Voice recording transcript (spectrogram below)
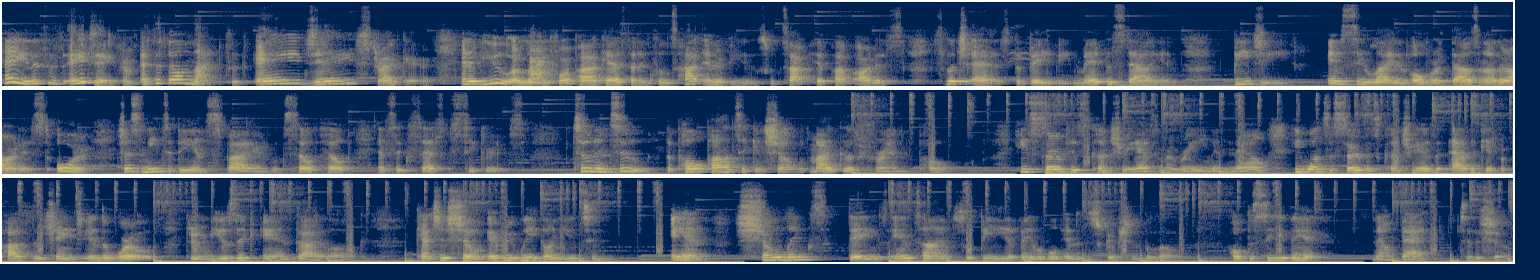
Hey, this is AJ from SFL Nights with AJ Striker. And if you are looking for a podcast that includes hot interviews with top hip hop artists such as DaBaby, Meg The Stallion, BG, MC Lyte, and over a thousand other artists, or just need to be inspired with self help and success secrets, tune into The Poe Politicking Show with my good friend Poe. He served his country as a Marine, and now he wants to serve his country as an advocate for positive change in the world through music and dialogue. Catch his show every week on YouTube. And show links, days, and times will be available in the description below. Hope to see you there. Now back to the show.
